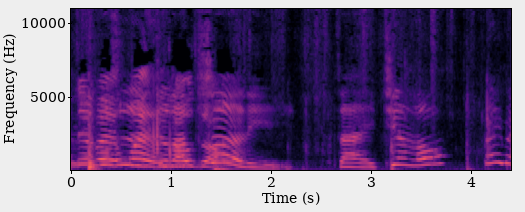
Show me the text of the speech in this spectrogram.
这边故事就到这里，再见喽，拜拜。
